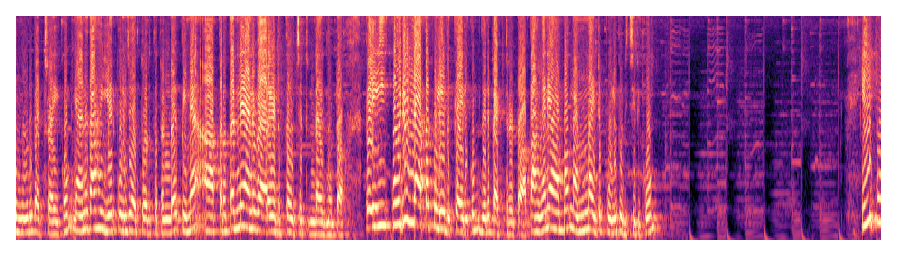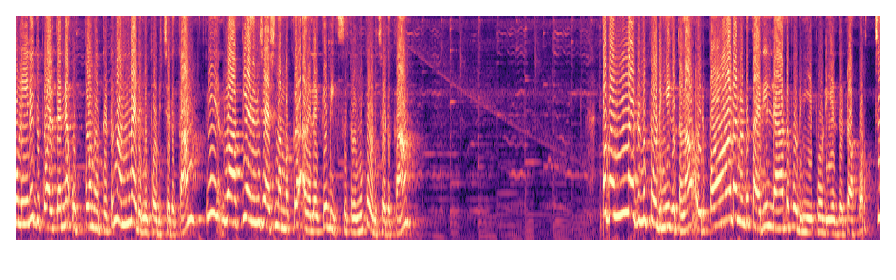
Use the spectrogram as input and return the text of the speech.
ഒന്നുകൂടി ബെറ്റർ ആയിരിക്കും. ഞാനിതാ ഈ ഒരു പുളി ചേർത്ത് കൊടുത്തിട്ടുണ്ട്. പിന്നെ അത്ര തന്നെയാണ് വേറെ എടുത്ത് വെച്ചിട്ടുണ്ടായിരുന്നു കേട്ടോ അപ്പൊ ഈ കുരുല്ലാത്ത പുളി എടുക്കായിരിക്കും ഇതിന് ബെറ്റർ കേട്ടോ അപ്പൊ അങ്ങനെ ആവുമ്പോൾ നന്നായിട്ട് പുളി പിടിച്ചിരിക്കും. പുളിയിൽ ഇതുപോലെ തന്നെ ഉപ്പൊന്നും ഇട്ടിട്ട് നന്നായിരുന്നു പൊടിച്ചെടുക്കാം. ഇനി ബാക്കി അതിന് ശേഷം നമുക്ക് അതിലേക്ക് മിക്സ് ഇട്ടൊന്ന് പൊടിച്ചെടുക്കാം. അപ്പൊ നന്നായിട്ടൊന്ന് പൊടിഞ്ഞ് കിട്ടണം. ഒരുപാട് അങ്ങോട്ട് തരി ഇല്ലാതെ പൊടിഞ്ഞ് പൊടിയരുത് കേട്ടോ കുറച്ച്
